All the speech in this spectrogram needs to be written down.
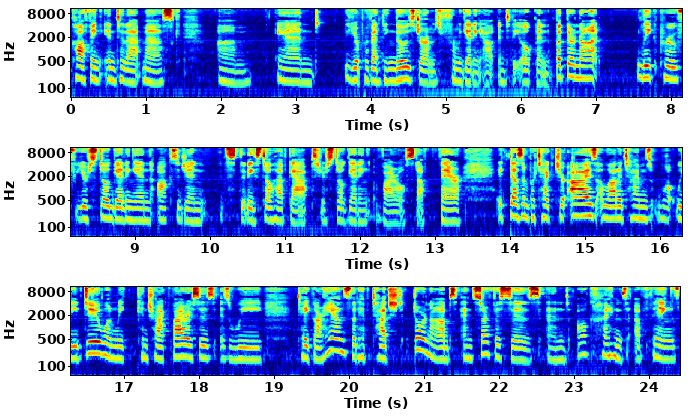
coughing into that mask, um, and you're preventing those germs from getting out into the open. But they're not leak proof. You're still getting in oxygen. They still have gaps. You're still getting viral stuff there. It doesn't protect your eyes. A lot of times, what we do when we contract viruses is we take our hands that have touched doorknobs and surfaces and all kinds of things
